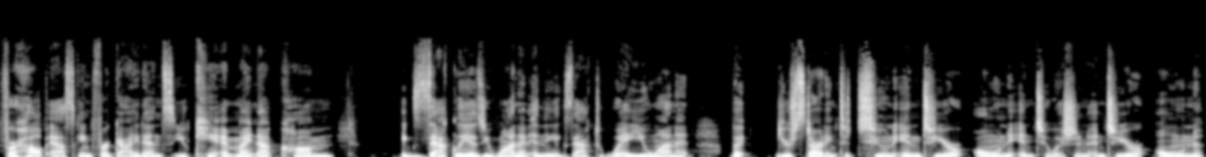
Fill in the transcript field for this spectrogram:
for help, asking for guidance. You can't. It might not come exactly as you want it in the exact way you want it, but you're starting to tune into your own intuition, into your own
